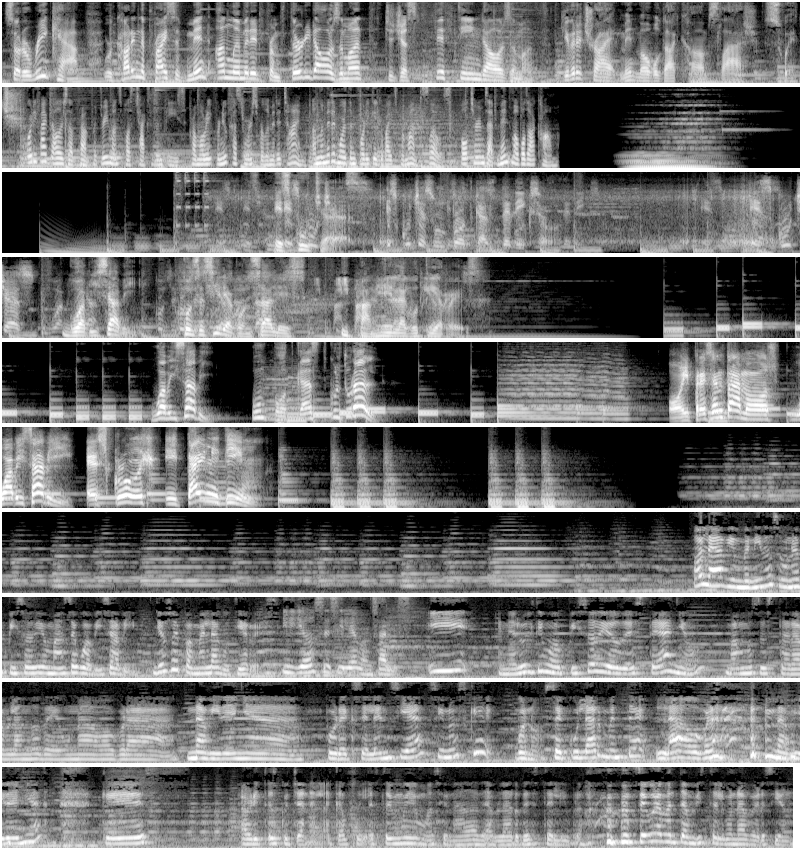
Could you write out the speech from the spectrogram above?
So to recap, we're cutting the price of Mint Unlimited from $30 a month to just $15 a month. Give it a try at mintmobile.com slash switch. $45 upfront for three months plus taxes and fees. Promo rate for new customers for limited time. Unlimited more than 40 gigabytes per month. Slows. Full terms at mintmobile.com. Escuchas. Escuchas un podcast de Dixo. Escuchas Guavi Sabi con Cecilia González y Pamela Gutiérrez. Wabi Sabi, un podcast cultural. Hoy presentamos Wabi Sabi, Scrooge y Tiny Tim. Hola, bienvenidos a un episodio más de Wabi Sabi. Yo soy Pamela Gutiérrez Y yo, Cecilia González. y en el último episodio de este año vamos a estar hablando de una obra navideña por excelencia, si no es que, bueno, secularmente la obra navideña que es Ahorita escuchan en la cápsula, estoy muy emocionada de hablar de este libro. Seguramente han visto alguna versión.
